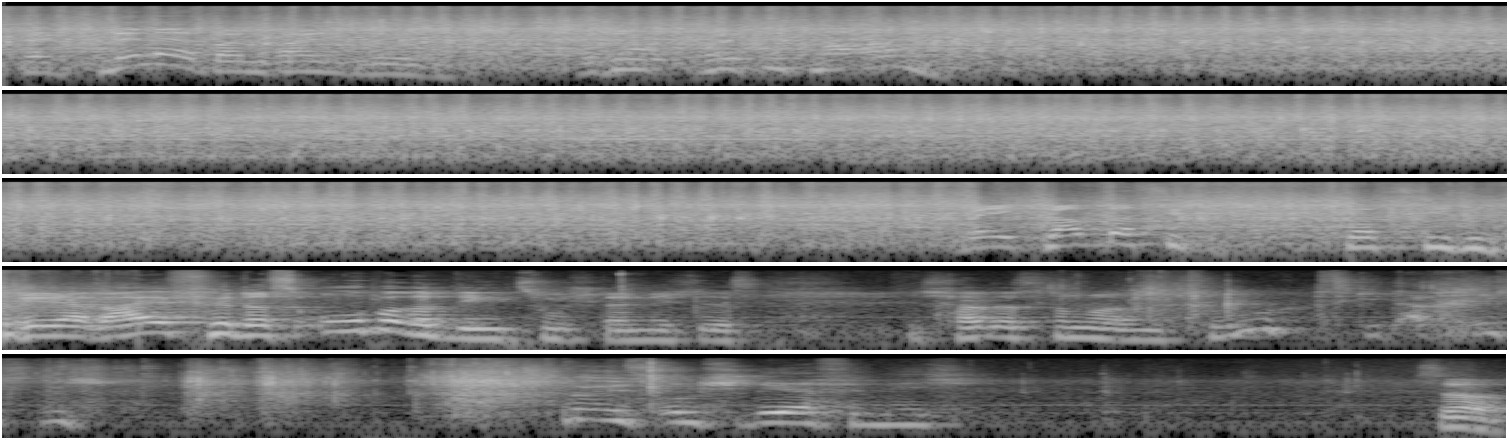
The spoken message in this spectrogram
Ich werd schneller beim Reindrehen. Also, hört sich mal an. Weil ich glaube, dass, die- dass diese Dreherei für das obere Ding zuständig ist. Ich halte das nochmal zu. Das geht auch richtig bös und schwer, finde ich. So.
